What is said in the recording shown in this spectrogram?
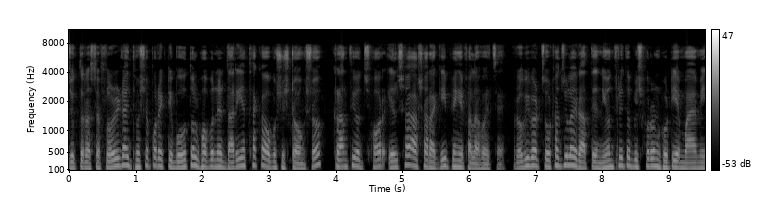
যুক্তরাষ্ট্রের ফ্লোরিডায় ধসে পড়া একটি বহুতল ভবনের দাঁড়িয়ে থাকা অবশিষ্ট অংশ ক্রান্তীয় ঝড় এলসা আসার আগেই ভেঙে ফেলা হয়েছে। রবিবার চৌঠা জুলাই রাতে নিয়ন্ত্রিত বিস্ফোরণ ঘটিয়ে মায়ামি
